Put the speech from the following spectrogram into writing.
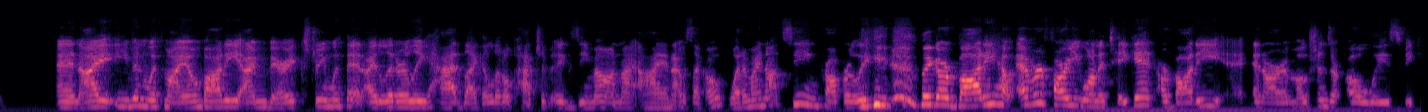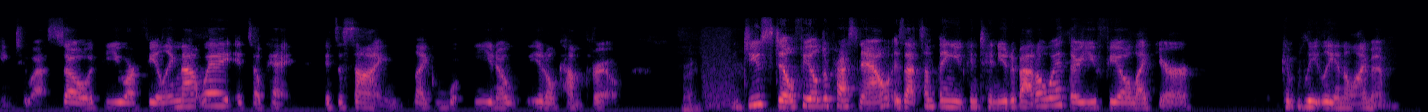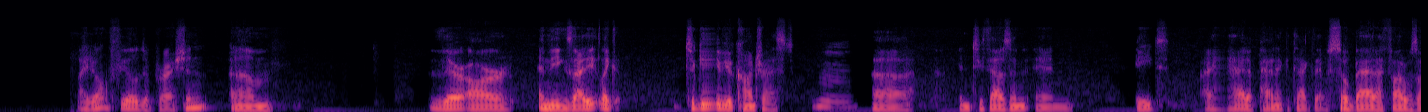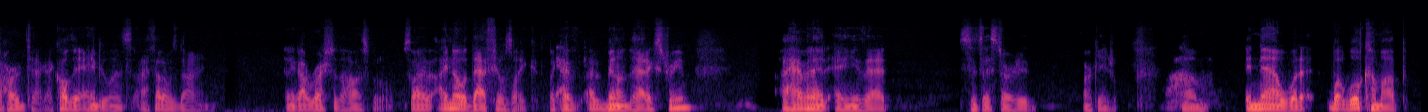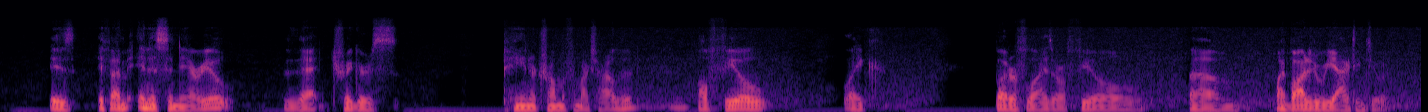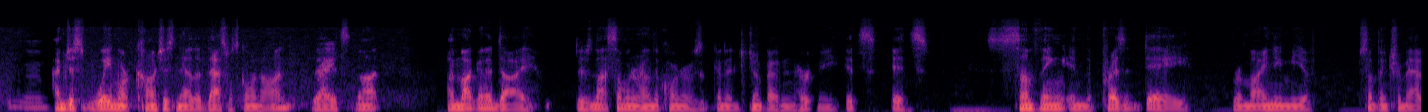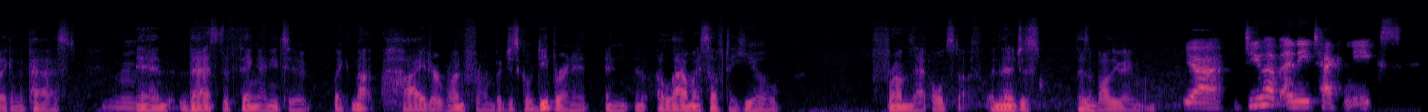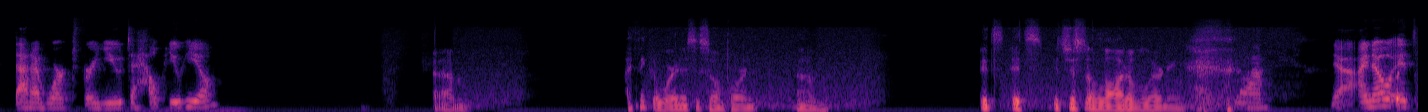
And i even with my own body i'm very extreme with it. I literally had like a little patch of eczema on my eye and i was like oh what am i not seeing properly? Like our body however far you want to take it our body and our emotions are always speaking to us. So if you are feeling that way it's okay. It's a sign. Like you know it'll come through right do you still feel depressed now is that something you continue to battle with or you feel like you're completely in alignment I don't feel depression. Um, there are, and the anxiety, like to give you a contrast, mm-hmm. uh, in 2008, I had a panic attack that was so bad I thought it was a heart attack. I called the ambulance. I thought I was dying, and I got rushed to the hospital. So I, I know what that feels like. Like yeah. I've I've been on that extreme. I haven't had any of that since I started Archangel. Wow. Um, and now what what will come up is if I'm in a scenario that triggers pain or trauma from my childhood, mm-hmm. I'll feel like butterflies or I'll feel um, my body reacting to it. Mm-hmm. I'm just way more conscious now that that's what's going on. That right. it's not, I'm not going to die. There's not someone around the corner who's going to jump out and hurt me. It's it's something in the present day reminding me of something traumatic in the past. Mm-hmm. and that's the thing i need to like not hide or run from but just go deeper in it and, and, allow myself to heal from that old stuff. And then it just doesn't bother you anymore. Yeah. Do you have any techniques that have worked for you to help you heal? Um, i think awareness is so important. Um, it's it's it's just a lot of learning. Yeah. Yeah i know it's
